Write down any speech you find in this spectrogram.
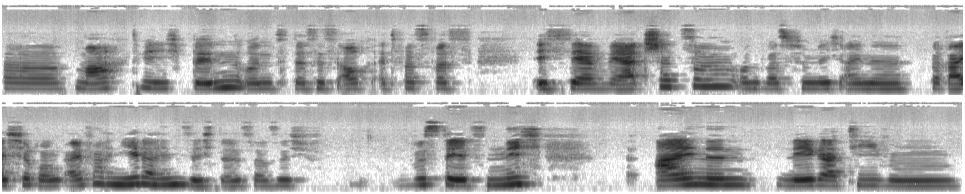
äh, macht, wie ich bin. Und das ist auch etwas, was ich sehr wertschätze und was für mich eine Bereicherung einfach in jeder Hinsicht ist. Also ich wüsste jetzt nicht einen negativen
